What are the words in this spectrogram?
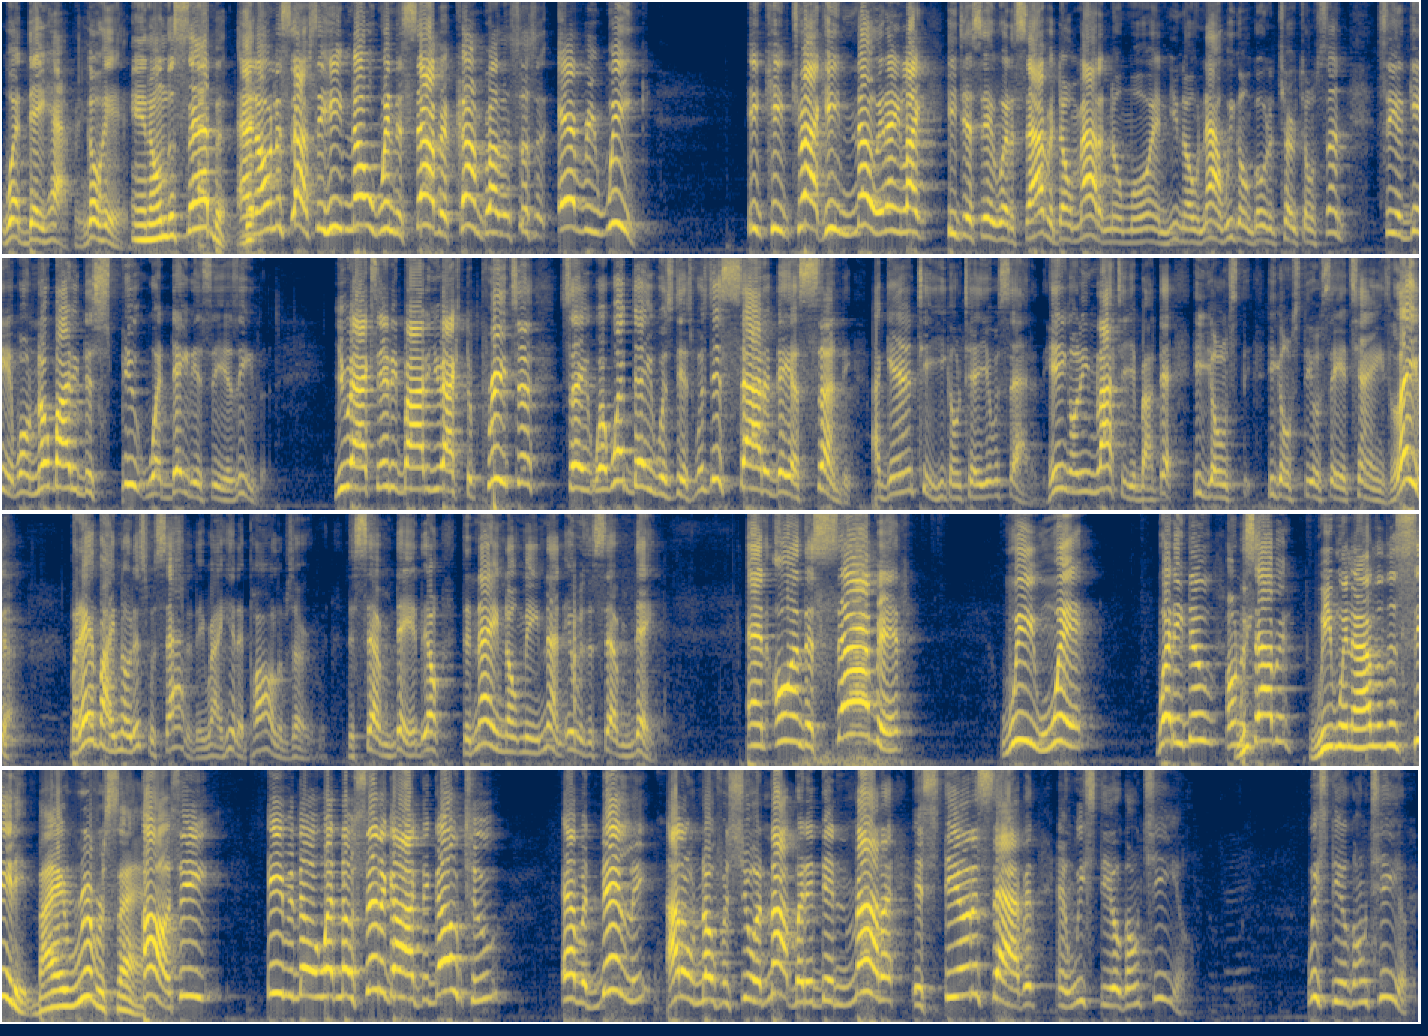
what day happened? Go ahead. and on the Sabbath. And on the Sabbath, see, he know when the Sabbath come, brothers and sisters, every week. He keep track. He know it ain't like he just said, well, the Sabbath don't matter no more, and you know now we gonna go to church on Sunday. See again, won't nobody dispute what day this is either. You ask anybody, you ask the preacher, say, well, what day was this? Was this Saturday or Sunday? I guarantee he gonna tell you it was Saturday. He ain't gonna even lie to you about that. He gonna st- he gonna still say it changed later. But everybody know this was Saturday right here that Paul observed, the seventh day. The name don't mean nothing. It was the seventh day. And on the Sabbath, we went What'd he do on the We- Sabbath? We went out of the city by a riverside. Oh, see, even though it wasn't no synagogue to go to, evidently, I don't know for sure or not, but it didn't matter. It's still the Sabbath, and we still gonna chill. We still gonna chill.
